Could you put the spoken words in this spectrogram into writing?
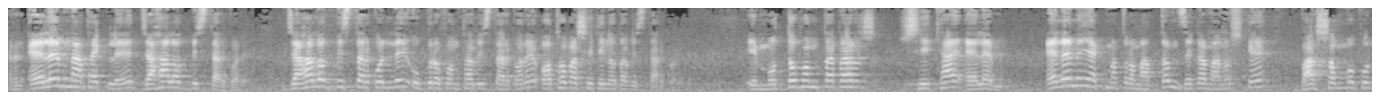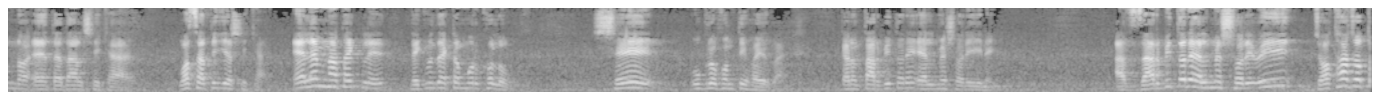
কারণ এলেম না থাকলে জাহালত বিস্তার করে। জাহালত বিস্তার করলে উগ্রপন্থা বিস্তার করে অথবা শিথিলতা বিস্তার করে। এই মধ্যপন্থাটার শিখায় এলেম। এলেমই একমাত্র মাধ্যম যেটা মানুষকে ভারসাম্যপূর্ণ এতেদাল শিখায় ওয়াসাতিয়া শিখায়। এলেম না থাকলে, দেখবেন যে একটা মূর্খ লোক, সে উগ্রপন্থী হয়ে যায়, কারণ তার ভিতরে এলমে শরী নেই। আর যার ভিতরে এলমে শরী যথাযথ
